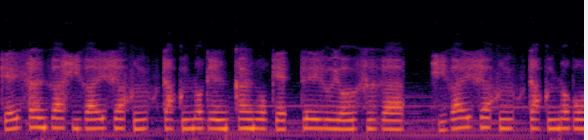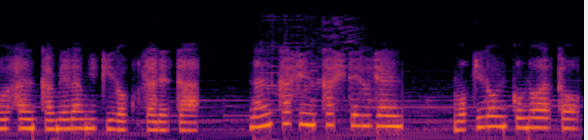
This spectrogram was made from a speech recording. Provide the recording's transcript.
K さんが被害者夫婦宅の玄関を蹴っている様子が、被害者夫婦宅の防犯カメラに記録された。なんか進化してるじゃん。もちろんこの後、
